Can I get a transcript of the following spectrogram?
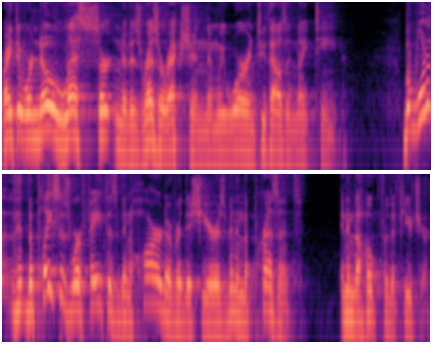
Right? That we're no less certain of his resurrection than we were in 2019. But one of the places where faith has been hard over this year has been in the present and in the hope for the future.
